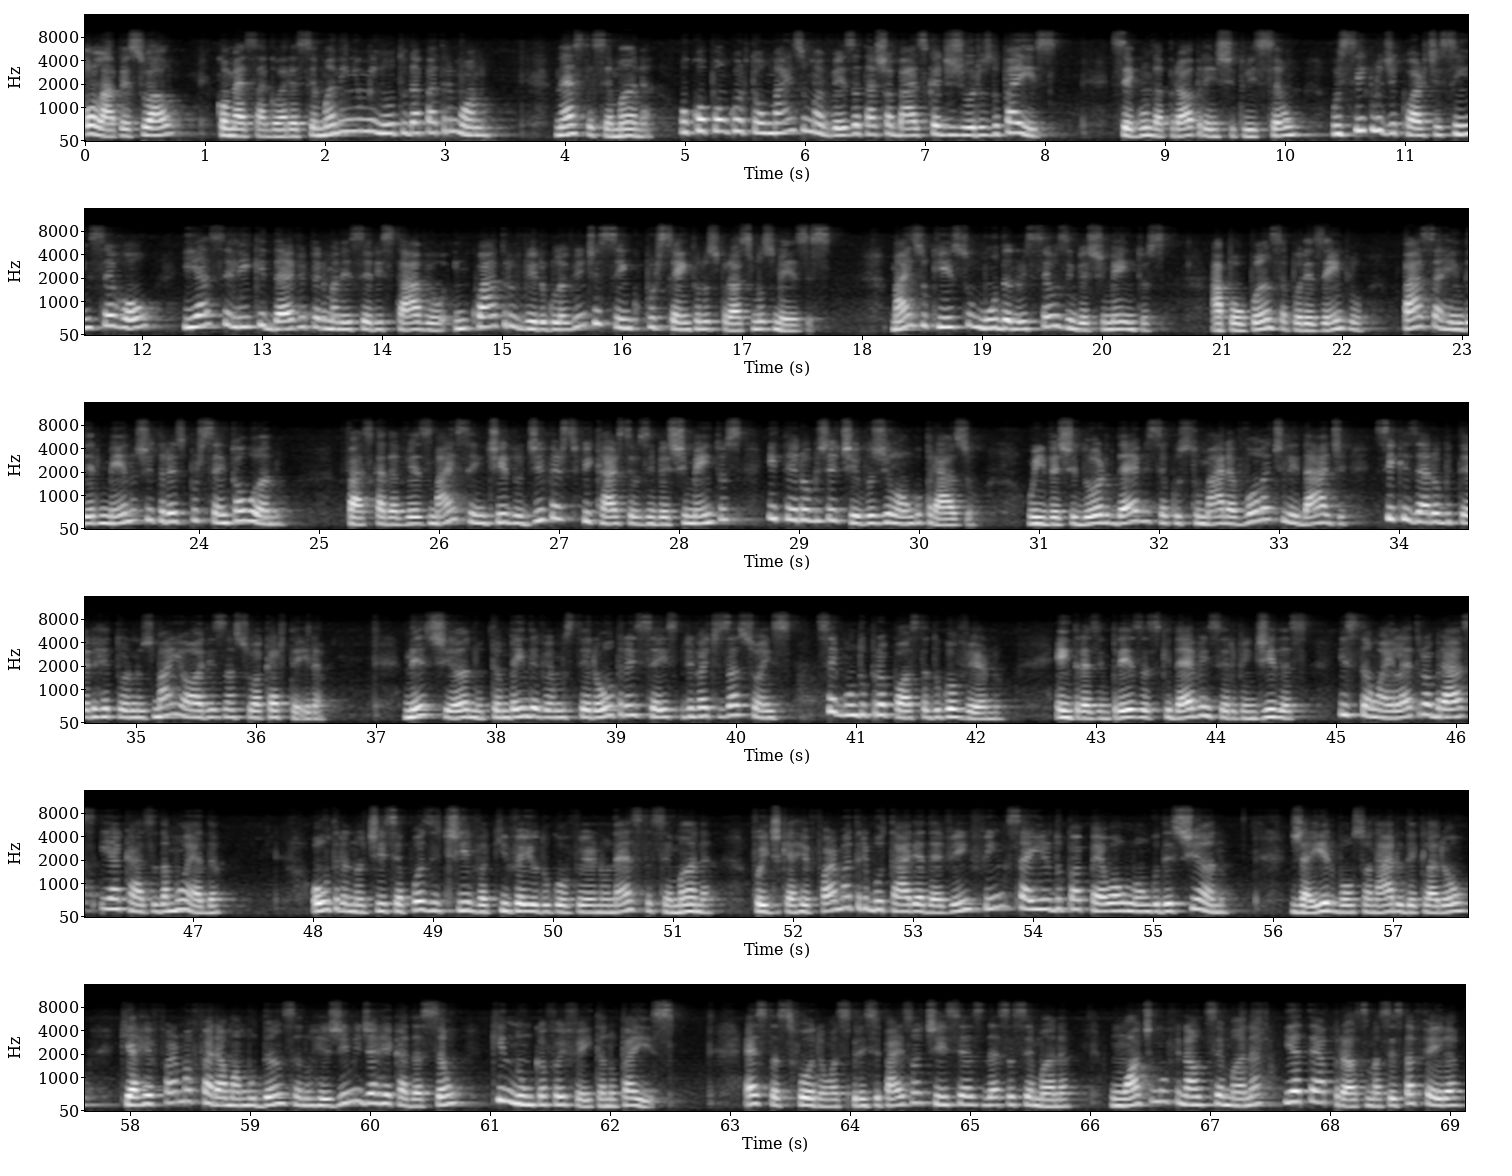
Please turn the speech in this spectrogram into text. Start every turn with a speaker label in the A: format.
A: Olá, pessoal! Começa agora a Semana em um Minuto da Patrimônio. Nesta semana, o Copom cortou mais uma vez a taxa básica de juros do país. Segundo a própria instituição, o ciclo de corte se encerrou e a Selic deve permanecer estável em 4,25% nos próximos meses. Mais do que isso muda nos seus investimentos, a poupança, por exemplo, passa a render menos de 3% ao ano Faz cada vez mais sentido diversificar seus investimentos e ter objetivos de longo prazo. O investidor deve se acostumar à volatilidade se quiser obter retornos maiores na sua carteira. Neste ano, também devemos ter outras seis privatizações, segundo proposta do governo. Entre as empresas que devem ser vendidas estão a Eletrobras e a Casa da Moeda. Outra notícia positiva que veio do governo nesta semana foi de que a reforma tributária deve, enfim, sair do papel ao longo deste ano. Jair Bolsonaro declarou que a reforma fará uma mudança no regime de arrecadação que nunca foi feita no país. Estas foram as principais notícias dessa semana. Um ótimo final de semana e até a próxima sexta-feira.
